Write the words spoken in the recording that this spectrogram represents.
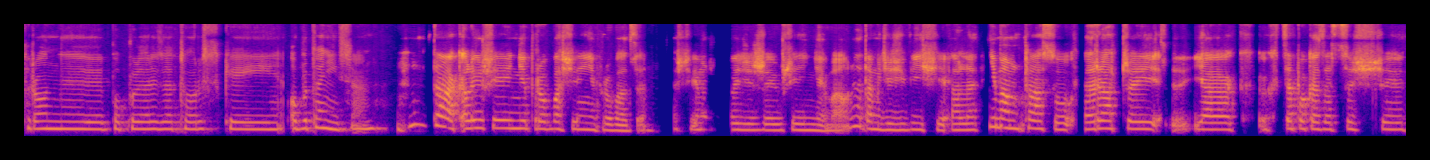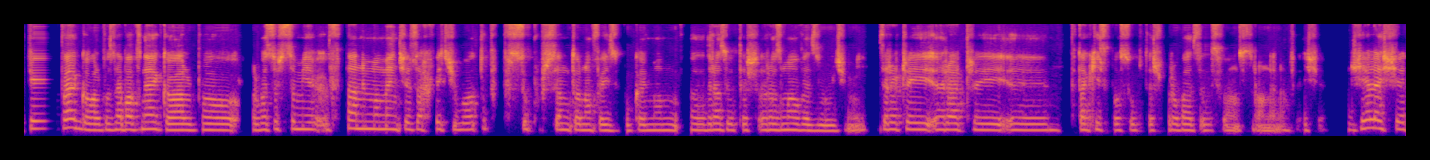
strony popularyzatorskiej o botanice. Mhm, tak, ale już jej nie, nie prowadzę. Właściwie można powiedzieć, że już jej nie ma. Ona tam gdzieś wisi, ale nie mam czasu. Raczej jak chcę pokazać coś ciekawego albo zabawnego, albo, albo coś, co mnie w danym momencie zachwyciło, to po prostu puszczam to na Facebooka i mam od razu też rozmowę z ludźmi. Raczej, raczej y, w taki sposób też prowadzę swoją stronę na fejsie. Dzielę się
